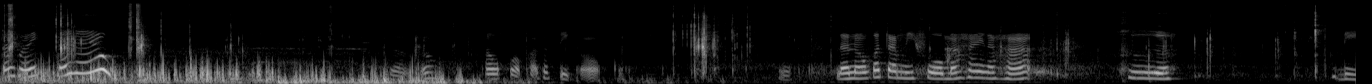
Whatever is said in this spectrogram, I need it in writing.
ได้ไหมได้แล้วเดี๋ยวต้องเอาขอบพลาสติกออก แล้วน้องก็จะมีโฟมมาให้นะคะ คือ ดี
